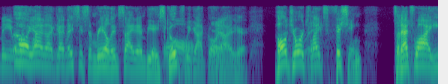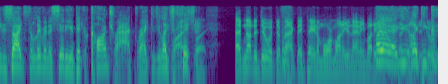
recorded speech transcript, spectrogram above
mean, Oh what- yeah, like, yeah, this is some real inside NBA scoops we Oh, got going yeah. on here. Paul George great. likes fishing, so that's why he decides to live in a city and take a contract, right? Because he likes Right, fishing. right. Had nothing to do with the fact they paid him more money than anybody Oh, else. yeah, yeah, you, like he could,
